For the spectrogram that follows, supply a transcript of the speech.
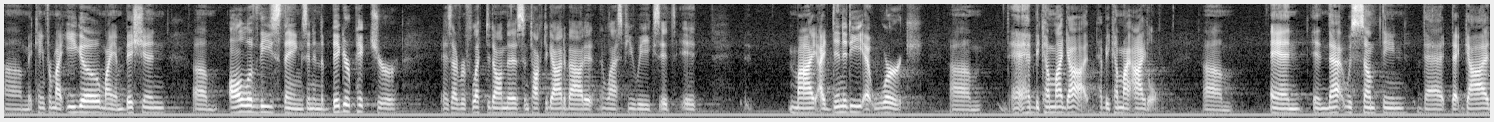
Um, it came from my ego, my ambition, um, all of these things. And in the bigger picture, as I've reflected on this and talked to God about it in the last few weeks, it, it my identity at work um, had become my God, had become my idol. Um, and, and that was something that, that God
